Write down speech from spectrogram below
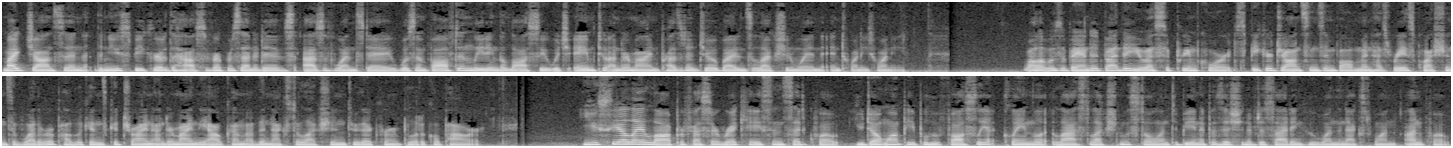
Mike Johnson, the new Speaker of the House of Representatives as of Wednesday, was involved in leading the lawsuit which aimed to undermine President Joe Biden's election win in 2020. While it was abandoned by the U.S. Supreme Court, Speaker Johnson's involvement has raised questions of whether Republicans could try and undermine the outcome of the next election through their current political power. UCLA law professor Rick Hasen said, quote, You don't want people who falsely claim the last election was stolen to be in a position of deciding who won the next one, unquote,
